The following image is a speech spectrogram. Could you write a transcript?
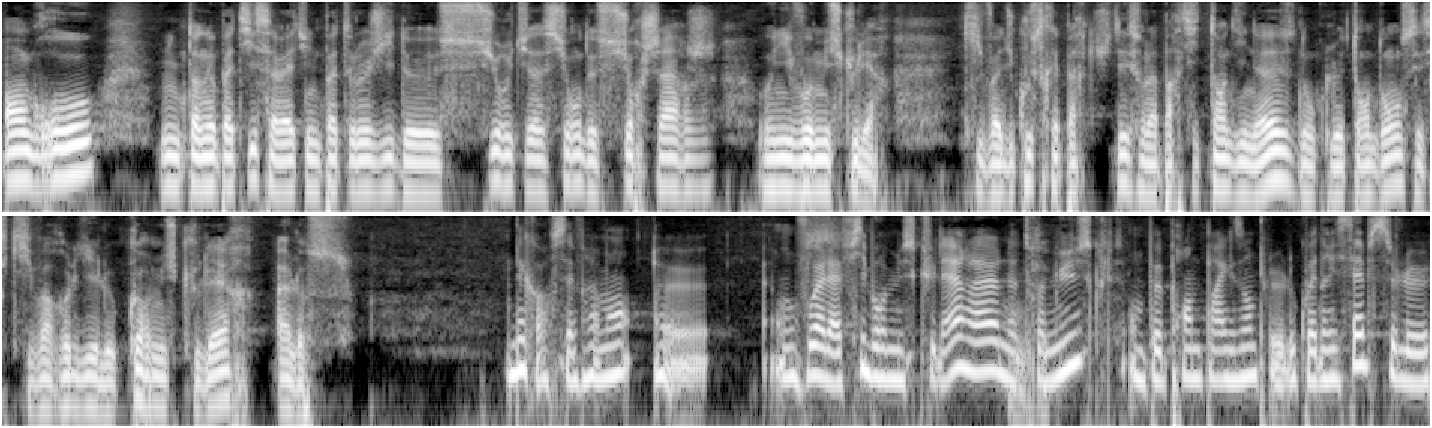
En gros, une tendinopathie, ça va être une pathologie de surutilisation, de surcharge au niveau musculaire, qui va du coup se répercuter sur la partie tendineuse. Donc le tendon, c'est ce qui va relier le corps musculaire à l'os. D'accord, c'est vraiment euh, on voit la fibre musculaire, là, notre muscle. On peut prendre par exemple le quadriceps, le,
